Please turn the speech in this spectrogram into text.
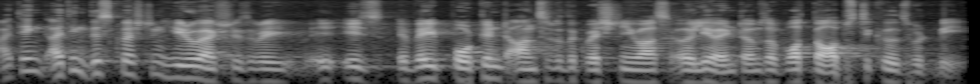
I think, I think this question, Hiro, actually is a, very, is a very potent answer to the question you asked earlier in terms of what the obstacles would be.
